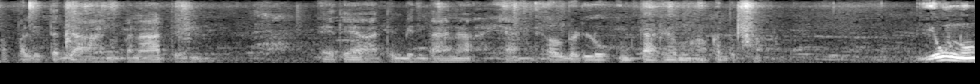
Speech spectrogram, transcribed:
Papalitadahan pa natin. Ito yung ating bintana. Yan. Overlooking tayo mga kadukha. Yung no.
